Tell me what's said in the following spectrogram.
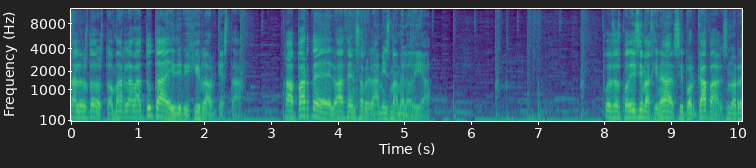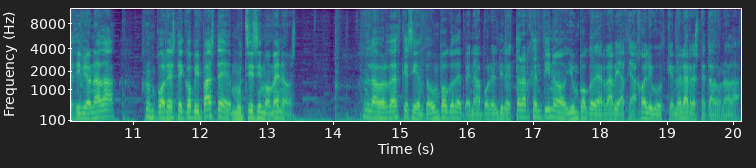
A los dos tomar la batuta y dirigir la orquesta. Aparte, lo hacen sobre la misma melodía. Pues os podéis imaginar, si por Capax no recibió nada, por este copy-paste muchísimo menos. La verdad es que siento un poco de pena por el director argentino y un poco de rabia hacia Hollywood que no le ha respetado nada.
